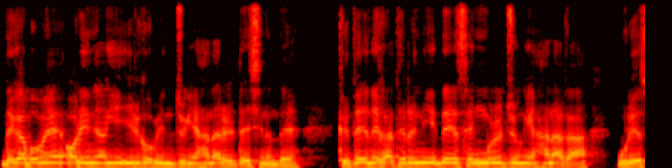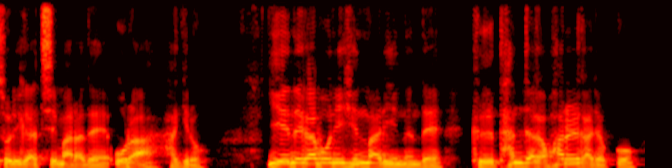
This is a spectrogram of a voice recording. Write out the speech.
내가 봄에 어린 양이 일곱인 중에 하나를 떼시는데 그때 내가 들으니 내 생물 중에 하나가 우레 소리 같이 말하되 오라 하기로 이에 내가 보니 흰 말이 있는데 그 탄자가 활을 가졌고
